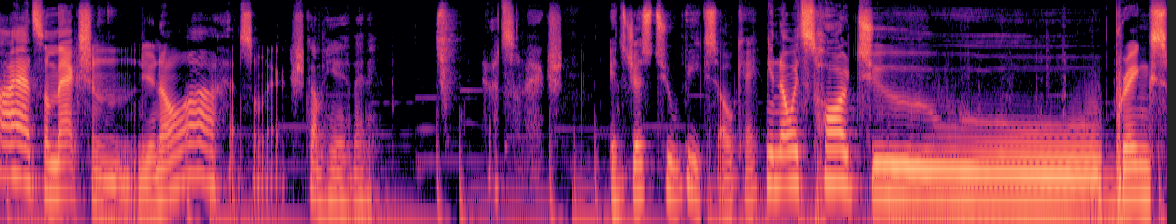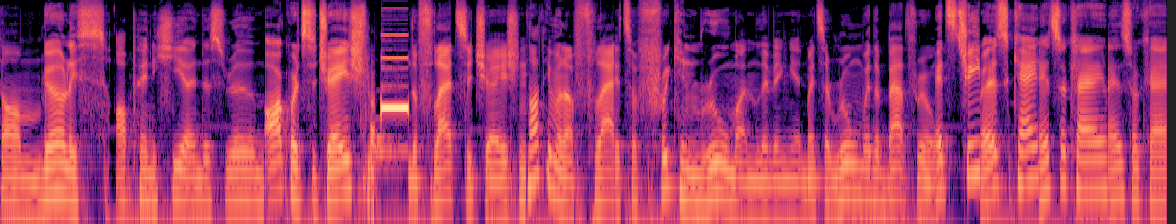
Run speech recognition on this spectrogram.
I had, some action, you know? I had some action. Come here, baby. Had some action. It's just two weeks, okay? You know, it's hard to bring some girlies up in here in this room. Awkward situation. The flat situation. Not even a flat, it's a freaking room I'm living in. It's a room with a bathroom. It's cheap. It's okay. It's okay. It's okay.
